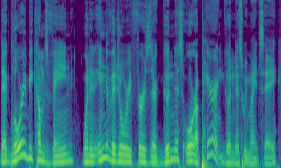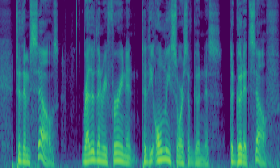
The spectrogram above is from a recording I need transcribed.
That glory becomes vain when an individual refers their goodness, or apparent goodness, we might say, to themselves, rather than referring it to the only source of goodness, the good itself,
